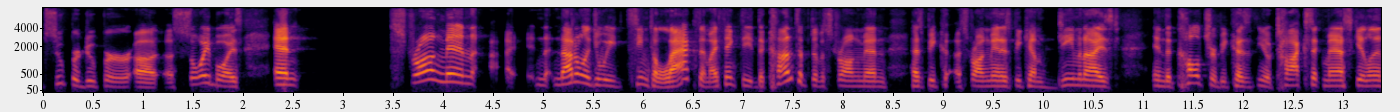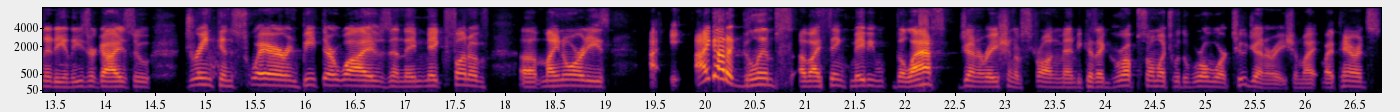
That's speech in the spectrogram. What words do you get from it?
super duper uh, uh, soy boys, and strong men not only do we seem to lack them i think the, the concept of a strong man has become a strong man has become demonized in the culture because you know toxic masculinity and these are guys who drink and swear and beat their wives and they make fun of uh, minorities I, got a glimpse of i think maybe the last generation of strong men because i grew up so much with the world war ii generation my, my parents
